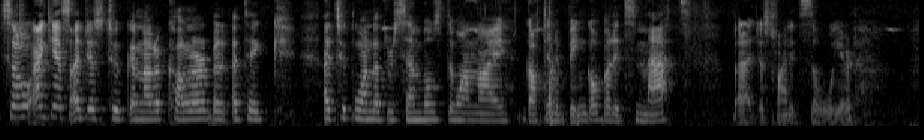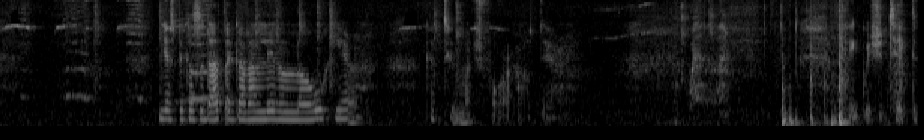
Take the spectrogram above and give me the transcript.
So I guess I just took another color, but I take I took one that resembles the one I got in the bingo, but it's matte. But I just find it so weird. Just because of that, I got a little low here. Got too much far out there. Well, I think we should take the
